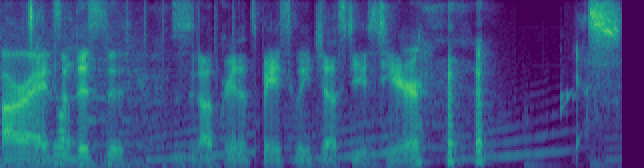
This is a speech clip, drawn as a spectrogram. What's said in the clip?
how. All right, so this is, this is an upgrade that's basically just used here. yes.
